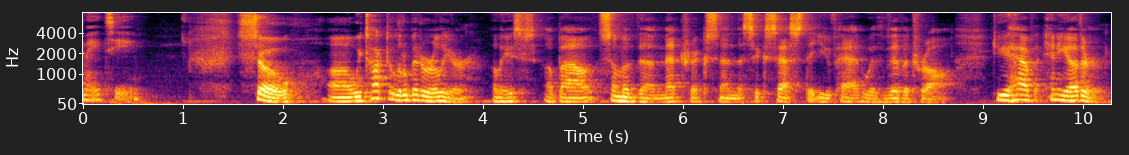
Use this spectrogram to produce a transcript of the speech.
MAT. So, uh, we talked a little bit earlier, Allyse, about some of the metrics and the success that you've had with Vivitrol. Do you have any other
